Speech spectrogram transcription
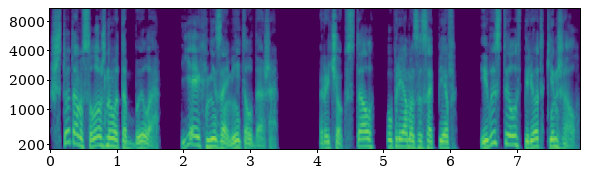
что там сложного-то было. Я их не заметил даже. Рычок встал, упрямо засопев, и выставил вперед кинжал.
